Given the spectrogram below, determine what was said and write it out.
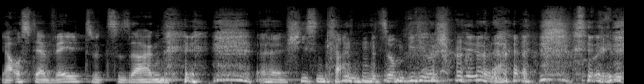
ja aus der Welt sozusagen äh, schießen kann mit so einem Videospiel oder ähnlich,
